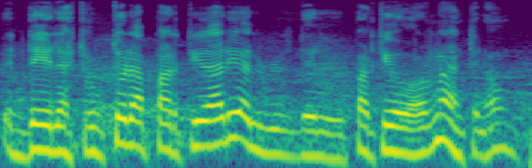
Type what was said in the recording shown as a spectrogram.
de la estructura partidaria del, del partido gobernante. ¿no?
